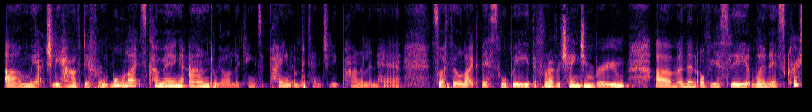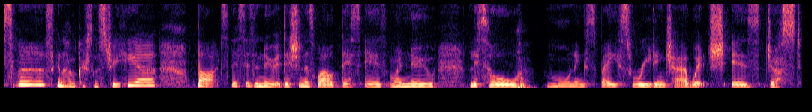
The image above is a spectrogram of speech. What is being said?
Um, we actually have different wall lights coming and we are looking to paint and potentially panel in here. So I feel like this will be the forever changing room. Um, and then obviously when it's Christmas, going to have a Christmas tree here. But this is a new addition as well. This is my new little morning space reading chair, which is just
